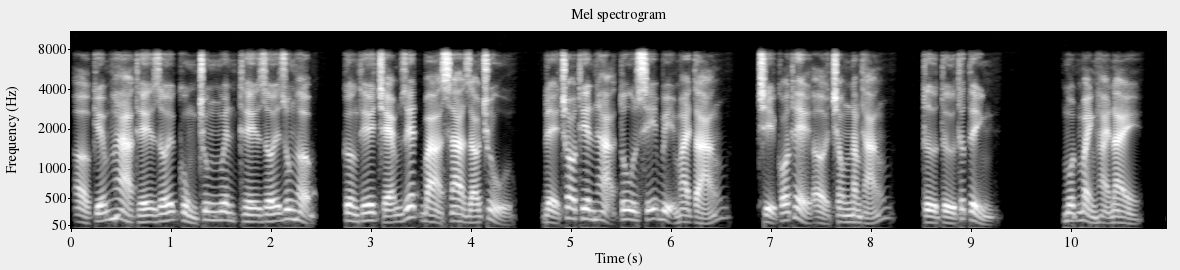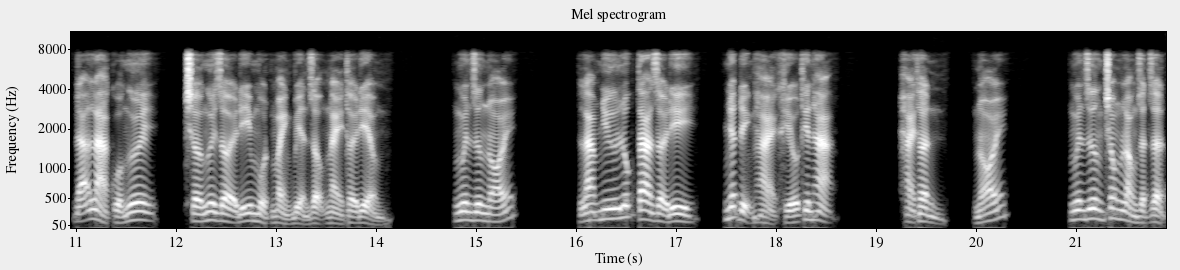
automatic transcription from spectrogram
Ở kiếm hà thế giới cùng trung nguyên thế giới dung hợp, cường thế chém giết bà sa giáo chủ, để cho thiên hạ tu sĩ bị mai táng, chỉ có thể ở trong năm tháng, từ từ thức tỉnh. Một mảnh hải này, đã là của ngươi, chờ ngươi rời đi một mảnh biển rộng này thời điểm. Nguyên Dương nói, làm như lúc ta rời đi, nhất định hải khiếu thiên hạ. Hải thần, nói, Nguyên Dương trong lòng giật giật,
